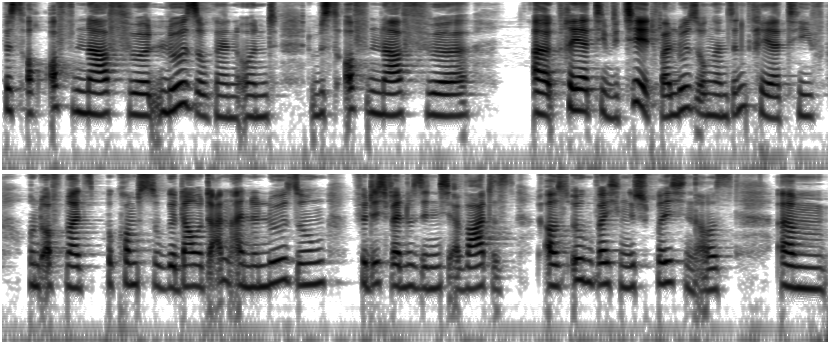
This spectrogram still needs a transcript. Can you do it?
bist auch offener für Lösungen und du bist offener für äh, Kreativität, weil Lösungen sind kreativ und oftmals bekommst du genau dann eine Lösung für dich, wenn du sie nicht erwartest, aus irgendwelchen Gesprächen, aus ähm,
